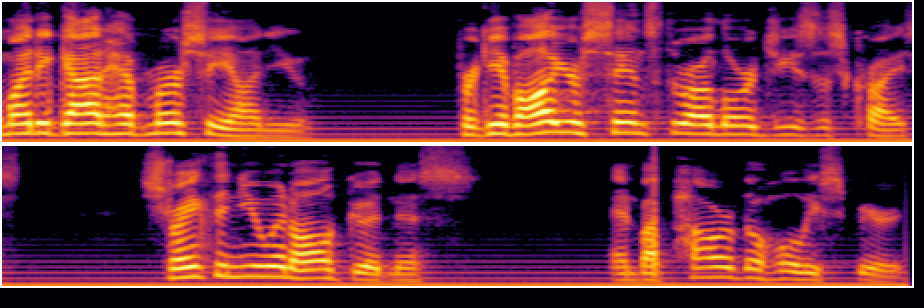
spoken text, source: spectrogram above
Almighty God, have mercy on you. Forgive all your sins through our Lord Jesus Christ. Strengthen you in all goodness, and by power of the Holy Spirit,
